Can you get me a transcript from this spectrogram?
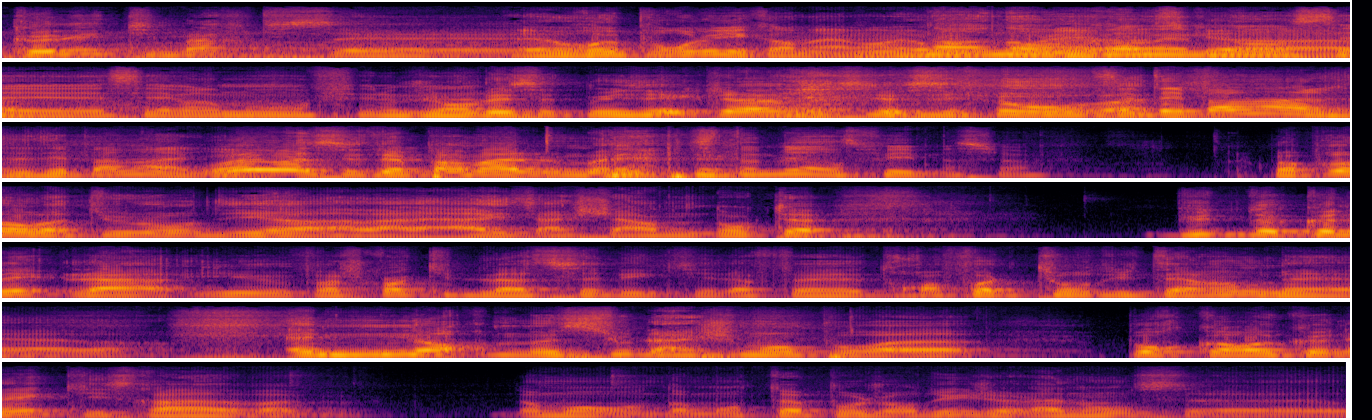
Koné qui marque, c'est. Heureux pour lui quand même. hein, heureux Non, non, lui, quand même, que, non, c'est vraiment J'ai phénoménal. enlevé cette musique là, parce que sinon on va. C'était pas mal, c'était pas mal. Ouais, ouais, c'était pas mal. Mais Petite ambiance, oui, bien sûr. après, on va toujours dire, ah, voilà, il s'acharne. Donc, euh, but de Koné, là, il- enfin, je crois qu'il l'a cédé, qu'il a fait trois fois le tour du terrain, mais euh, énorme soulagement pour, euh, pour qu'on reconnaît, qui sera euh, dans, mon, dans mon top aujourd'hui, je l'annonce euh,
